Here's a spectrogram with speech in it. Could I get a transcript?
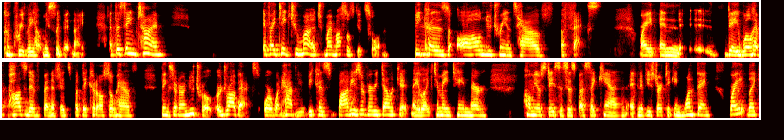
concretely help me sleep at night. At the same time, if I take too much, my muscles get sore mm-hmm. because mm-hmm. all nutrients have effects, right? And uh, they will have positive benefits, but they could also have things that are neutral or drawbacks or what have you, because bodies are very delicate and they like to maintain their homeostasis as best they can. And if you start taking one thing, right? Like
